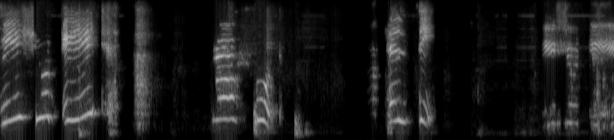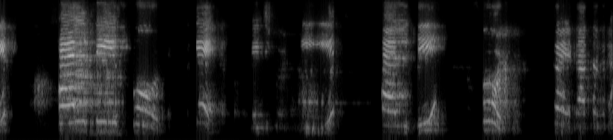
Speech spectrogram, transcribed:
We should eat food. Healthy. We should eat healthy food. Okay. eat healthy food. So, ಇದಾತಂದ್ರೆ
